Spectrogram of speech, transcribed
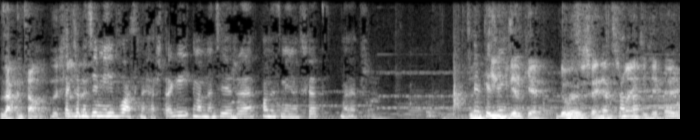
zachęcamy do śledzenia. Także będziemy mieli własne hasztagi i mam nadzieję, że one zmienią świat na lepsze. Wielkie Dzięki dzięki. wielkie. Do usłyszenia. Trzymajcie się. Hej.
